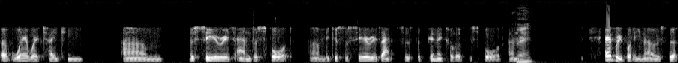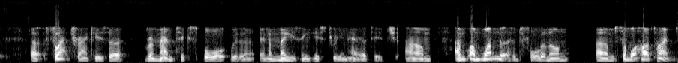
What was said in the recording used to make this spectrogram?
of where we're taking um, the series and the sport, um, because the series acts as the pinnacle of the sport. And Right. everybody knows that uh, flat track is a romantic sport with a, an amazing history and heritage, um, and, and one that had fallen on um, somewhat hard times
